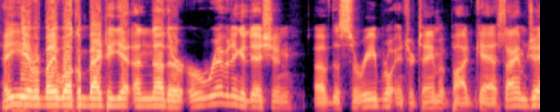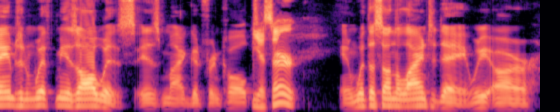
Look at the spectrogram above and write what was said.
Hey, everybody, welcome back to yet another riveting edition of the Cerebral Entertainment Podcast. I am James, and with me, as always, is my good friend Colt. Yes, sir. And with us on the line today, we are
